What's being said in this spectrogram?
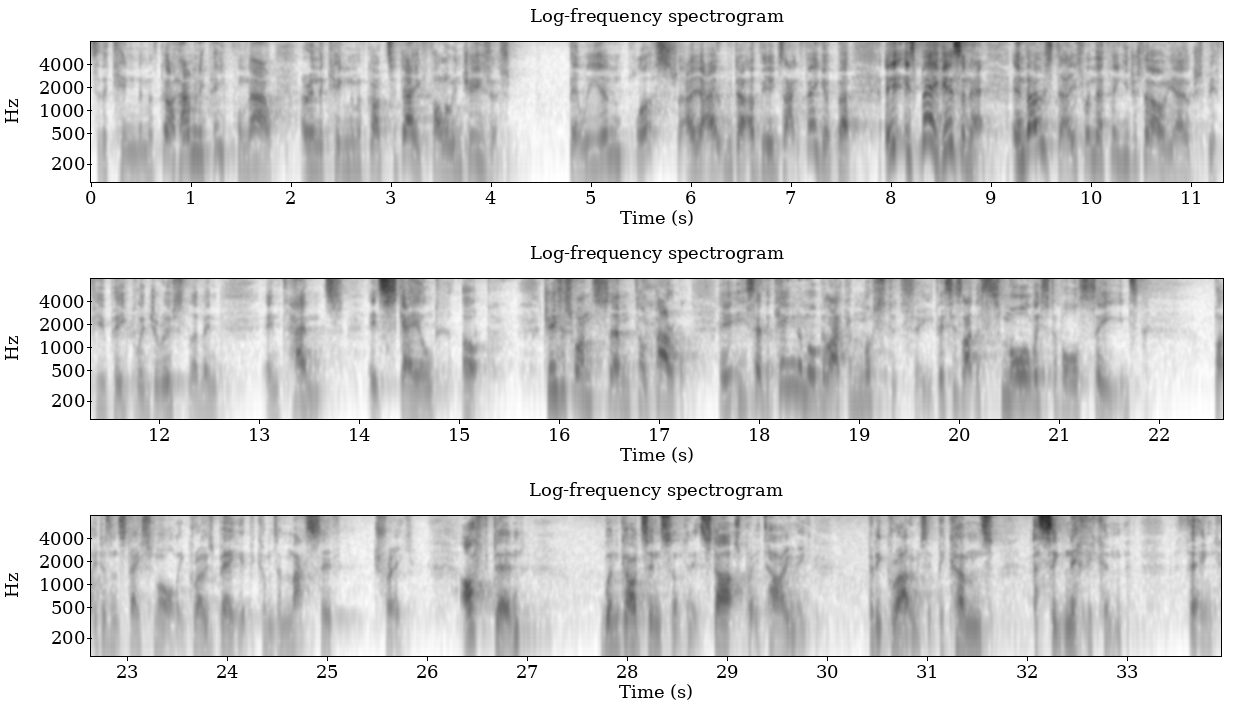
to the kingdom of God. How many people now are in the kingdom of God today following Jesus? Billion plus? I, I, we don't have the exact figure, but it, it's big, isn't it? In those days, when they're thinking just, oh, yeah, there'll just be a few people in Jerusalem in, in tents, it's scaled up. Jesus once um, told a parable. He, he said, The kingdom will be like a mustard seed. This is like the smallest of all seeds but it doesn't stay small. It grows big, it becomes a massive tree. Often, when God's in something, it starts pretty tiny, but it grows, it becomes a significant thing.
